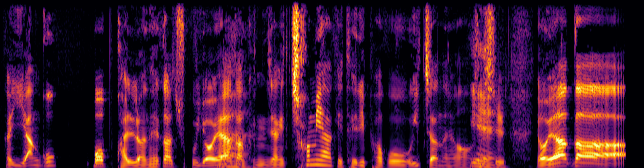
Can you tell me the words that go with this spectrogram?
그러니까 이 양곡법 관련해 가지고 여야가 네. 굉장히 첨예하게 대립하고 있잖아요. 예. 사실 여야가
